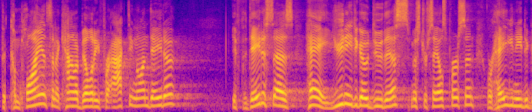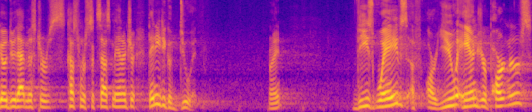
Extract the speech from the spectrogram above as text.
The compliance and accountability for acting on data, if the data says, hey, you need to go do this, Mr. Salesperson, or hey, you need to go do that, Mr. Customer Success Manager, they need to go do it, right? These waves are you and your partners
